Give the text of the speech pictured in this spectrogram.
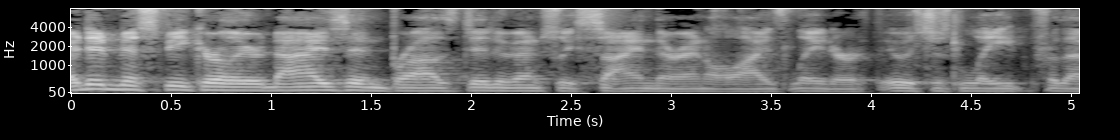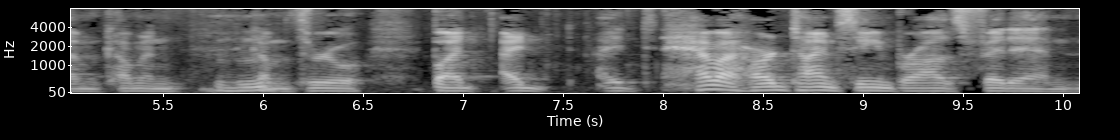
I did misspeak earlier. Knies and Broz did eventually sign their NLIs later. It was just late for them coming mm-hmm. come through. But I I have a hard time seeing Broz fit in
